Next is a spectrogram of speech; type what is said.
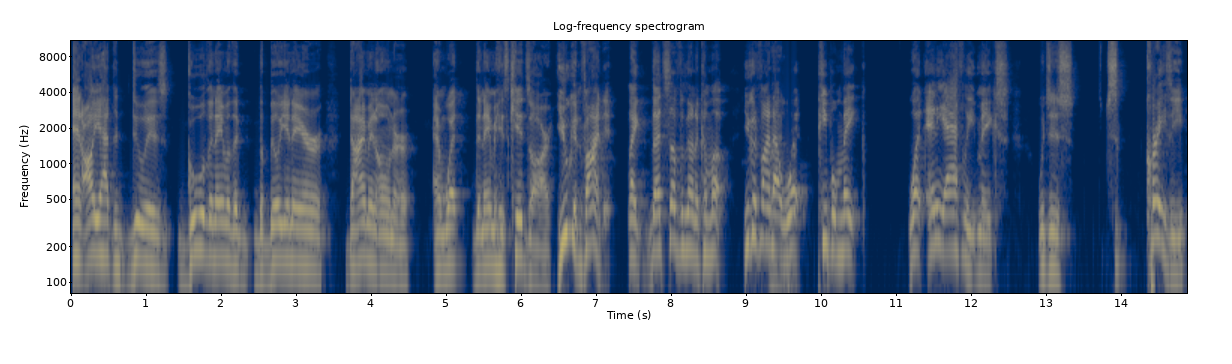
and all you have to do is Google the name of the the billionaire diamond owner and what the name of his kids are. You can find it. Like that stuff is going to come up. You can find out what people make, what any athlete makes, which is crazy,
